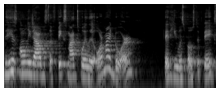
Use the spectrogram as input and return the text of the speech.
his only job was to fix my toilet or my door that he was supposed to fix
